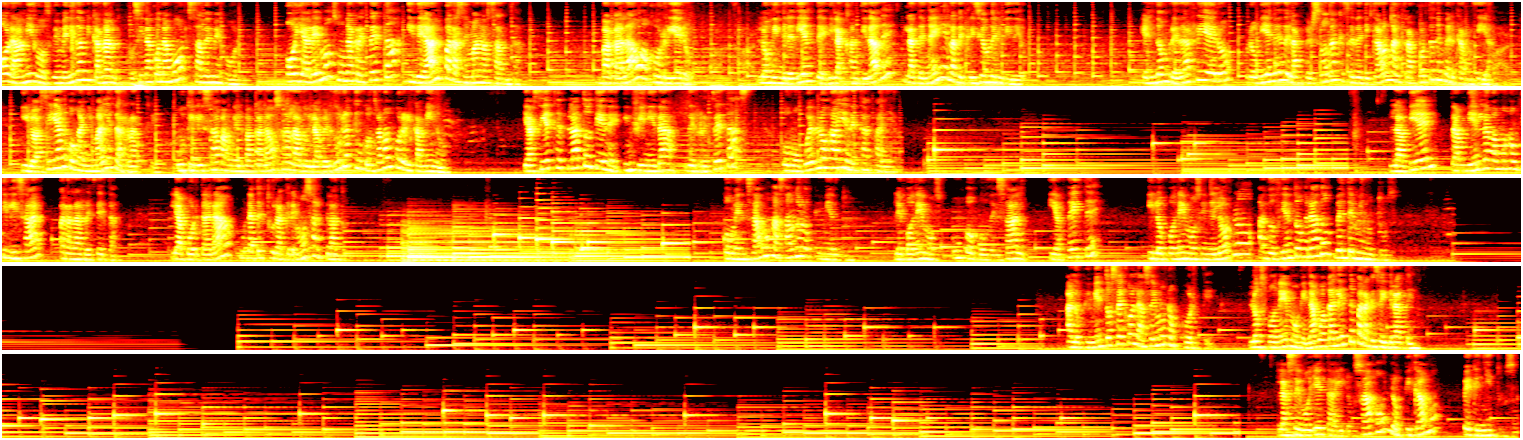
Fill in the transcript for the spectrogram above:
Hola amigos, bienvenido a mi canal Cocina con Amor, sabe mejor. Hoy haremos una receta ideal para Semana Santa. Bacalao a corriero. Los ingredientes y las cantidades la tenéis en la descripción del vídeo. El nombre de arriero proviene de las personas que se dedicaban al transporte de mercancías y lo hacían con animales de arrastre. Utilizaban el bacalao salado y la verdura que encontraban por el camino. Y así este plato tiene infinidad de recetas como pueblos hay en esta España. La piel también la vamos a utilizar para la receta. Le aportará una textura cremosa al plato. Comenzamos asando los pimientos. Le ponemos un poco de sal y aceite y lo ponemos en el horno a 200 grados 20 minutos. A los pimientos secos le hacemos unos cortes. Los ponemos en agua caliente para que se hidraten. La cebolleta y los ajos los picamos pequeñitos.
